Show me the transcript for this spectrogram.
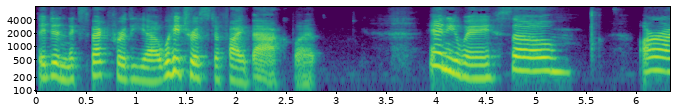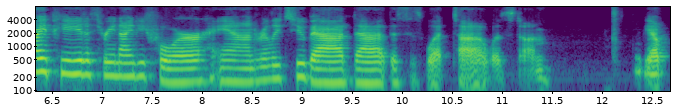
they didn't expect for the uh, waitress to fight back, but anyway, so RIP to 394, and really too bad that this is what uh, was done. Yep.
